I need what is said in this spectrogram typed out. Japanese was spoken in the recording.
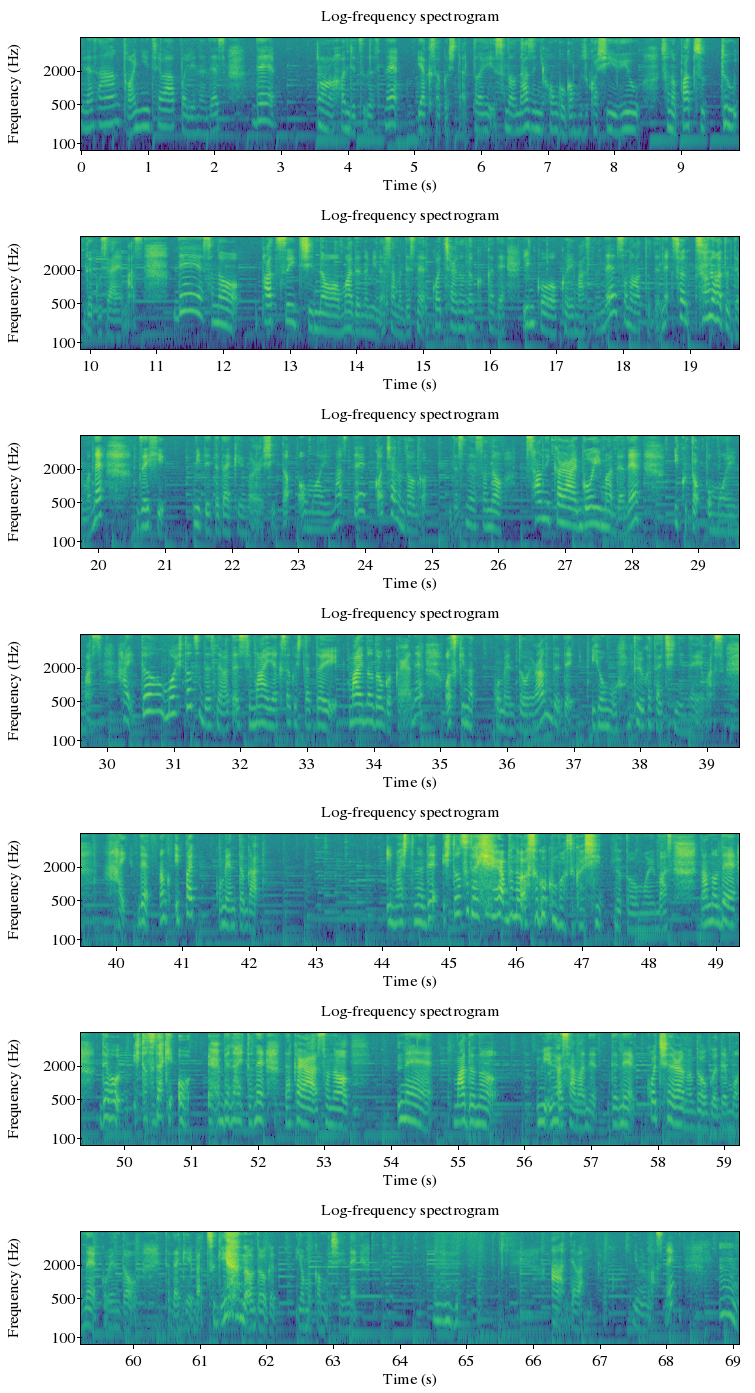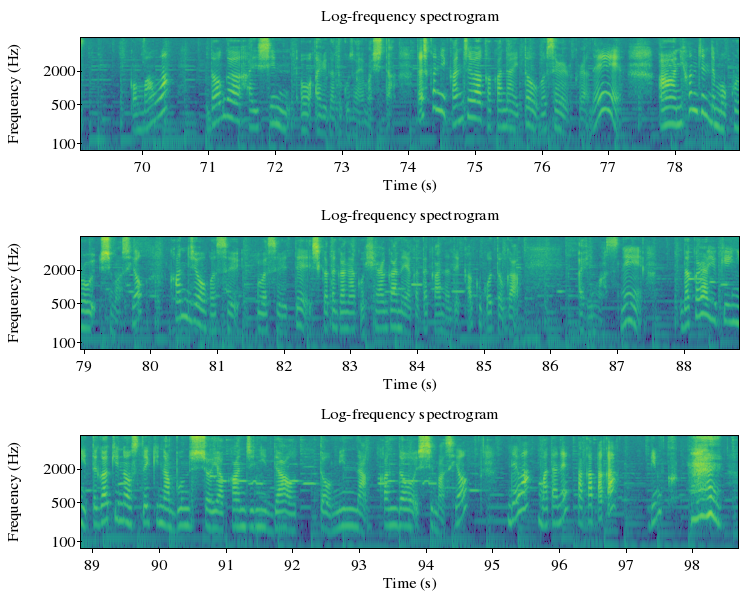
皆さん、こんにちは、ポリナです。で、うん、本日ですね、約束した通り、そのなぜ日本語が難しい理由、そのパーツ2でございます。で、そのパーツ1のまでの皆様ですね、こちらのどこかでリンクを送りますので、その後でね、そその後でもね、ぜひ見ていただければ嬉しいと思います。で、こちらの動画ですね、その3位から5位までね行くと思います。はい。ともう一つですね。私前約束した通り前の動画からねお好きなコメントを選んでで読むという形になります。はい。でなんかいっぱいコメントがいましたので一つだけ選ぶのはすごく難しいだと思います。なのででも一つだけを選べないとねだからそのねまだの皆様ねでねこちらの動画でもねコメントをいただければ次の動画読むかもしれない。あでは読みますね。うんこんばんは。動画配信をありがとうございました。確かに漢字は書かないと忘れるからね。あ日本人でも苦労しますよ。漢字を忘れ忘れて仕方がなくひらがなやカタカナで書くことがありますね。だから余計に手書きの素敵な文章や漢字に出会うとみんな感動しますよ。ではまたね。パカパカ。リンク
